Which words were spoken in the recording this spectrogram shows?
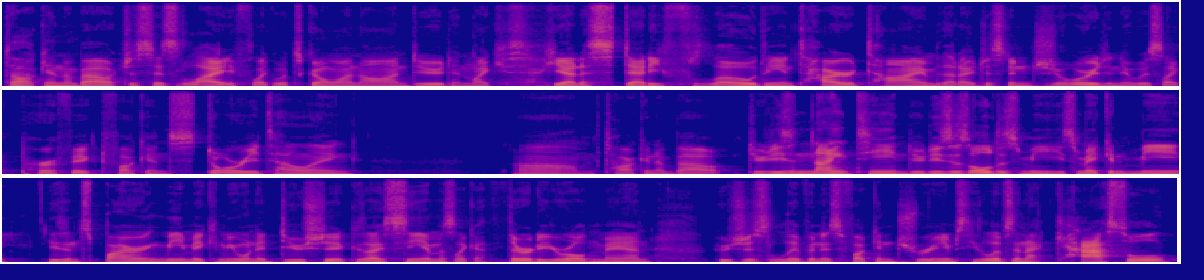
talking about just his life like what's going on dude and like he had a steady flow the entire time that i just enjoyed and it was like perfect fucking storytelling. Um talking about dude he's 19 dude he's as old as me. He's making me he's inspiring me making me want to do shit because i see him as like a 30 year old man who's just living his fucking dreams. He lives in a castle.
